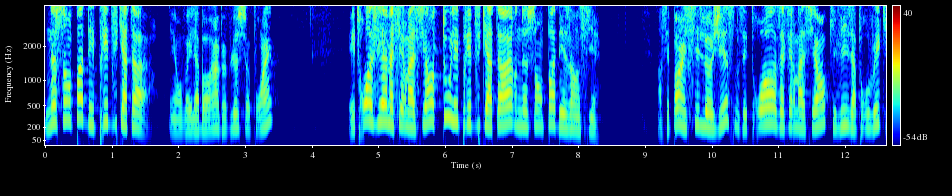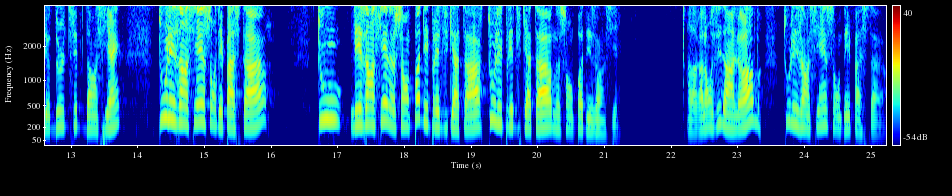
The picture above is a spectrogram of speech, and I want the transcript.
ne sont pas des prédicateurs. Et on va élaborer un peu plus ce point. Et troisième affirmation, tous les prédicateurs ne sont pas des anciens. Ce n'est pas un syllogisme, c'est trois affirmations qui visent à prouver qu'il y a deux types d'anciens. Tous les anciens sont des pasteurs, tous les anciens ne sont pas des prédicateurs, tous les prédicateurs ne sont pas des anciens. Alors allons-y dans l'ordre, tous les anciens sont des pasteurs.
